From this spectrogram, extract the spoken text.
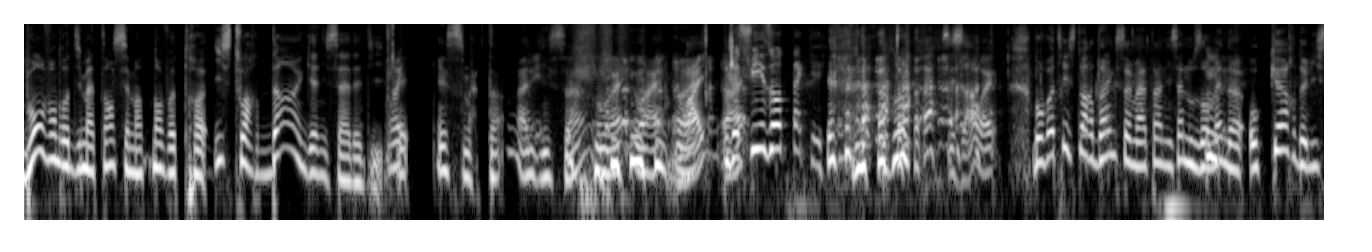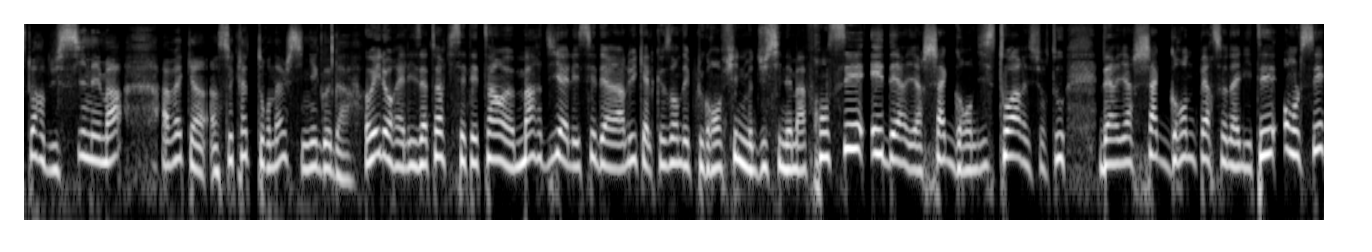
Bon vendredi matin, c'est maintenant votre histoire dingue, Anissa Haddadi. Oui. Et ce matin, Anissa, ouais, ouais, ouais, Je suis au taquet. c'est ça, ouais. Bon, votre histoire dingue ce matin, Anissa, nous emmène euh, au cœur de l'histoire du cinéma avec un, un secret de tournage signé Godard. Oui, le réalisateur qui s'est éteint euh, mardi a laissé derrière lui quelques-uns des plus grands films du cinéma français. Et derrière chaque grande histoire et surtout derrière chaque grande personnalité, on le sait,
